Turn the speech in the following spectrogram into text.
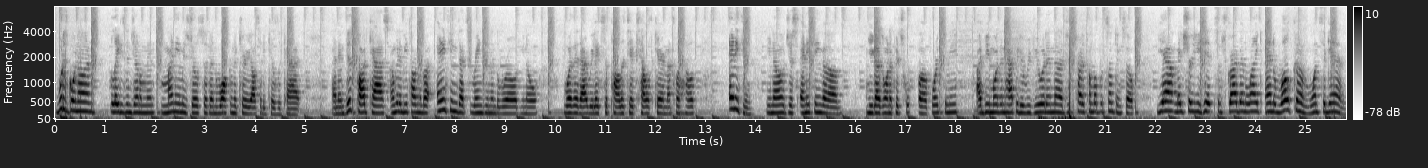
What is going on, ladies and gentlemen? My name is Joseph, and welcome to Curiosity Kills the Cat. And in this podcast, I'm going to be talking about anything that's ranging in the world, you know, whether that relates to politics, healthcare, mental health, anything, you know, just anything um, you guys want to pitch uh, forward to me. I'd be more than happy to review it and uh, just try to come up with something. So, yeah, make sure you hit subscribe and like, and welcome once again.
